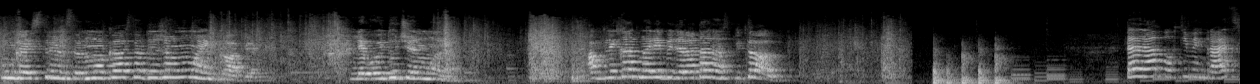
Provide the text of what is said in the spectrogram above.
punga e strânsă, numai că asta deja nu mai încape. Le voi duce în mână. Am plecat mai repede la tata în spital. Da, da, poftim, intrați.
